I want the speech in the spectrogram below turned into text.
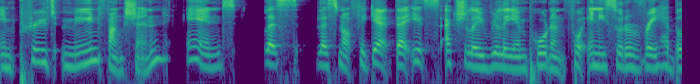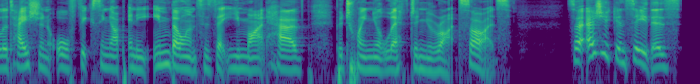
improved immune function, and let's let's not forget that it's actually really important for any sort of rehabilitation or fixing up any imbalances that you might have between your left and your right sides. So, as you can see, there's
